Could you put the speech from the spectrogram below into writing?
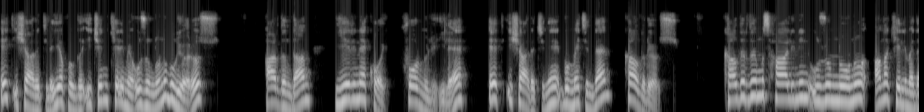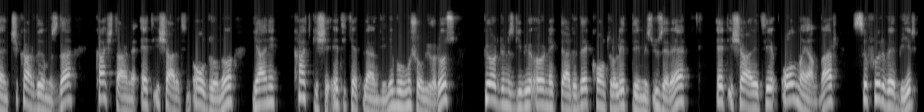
et işaretiyle yapıldığı için kelime uzunluğunu buluyoruz. Ardından yerine koy formülü ile et işaretini bu metinden kaldırıyoruz. Kaldırdığımız halinin uzunluğunu ana kelimeden çıkardığımızda kaç tane et işaretin olduğunu yani kaç kişi etiketlendiğini bulmuş oluyoruz. Gördüğünüz gibi örneklerde de kontrol ettiğimiz üzere et işareti olmayanlar 0 ve 1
